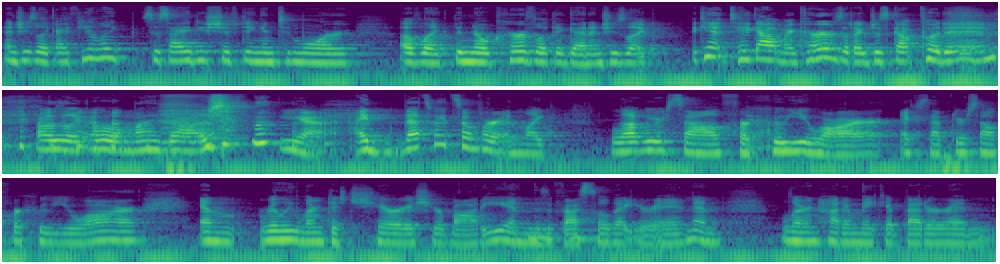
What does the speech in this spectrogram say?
And she's like, "I feel like society's shifting into more of like the no curve look again." And she's like, "I can't take out my curves that I just got put in." I was like, "Oh my gosh." yeah. I that's why it's so important like love yourself for yeah. who you are, accept yourself for who you are, and really learn to cherish your body and mm-hmm. this vessel that you're in and learn how to make it better and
